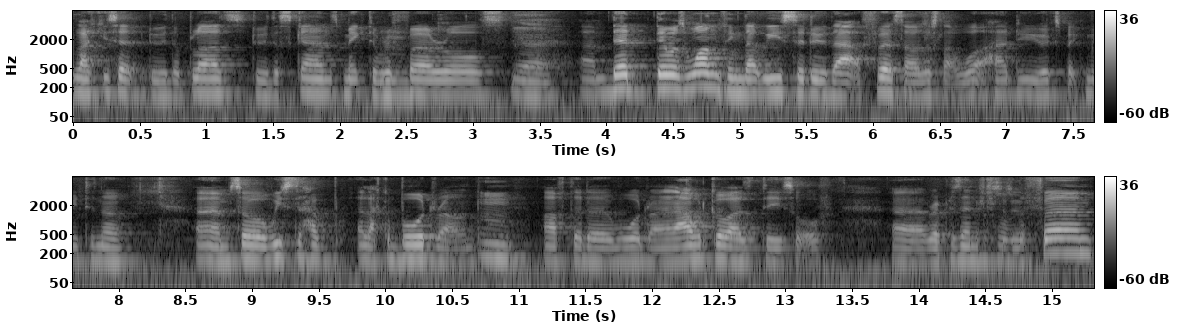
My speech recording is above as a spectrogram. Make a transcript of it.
like you said do the bloods do the scans make the Mm. referrals Yeah. um, there, there was one thing that we used to do that at first I was just like, what? How do you expect me to know? Um, so we used to have uh, like a board round Mm. after the ward round, and I would go as the sort of uh, representative of the firm,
